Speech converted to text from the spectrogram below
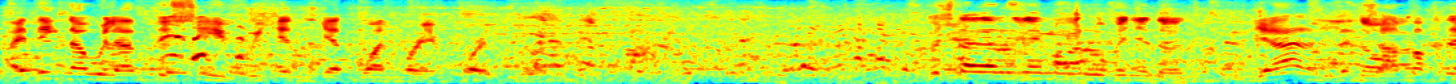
I think now we'll have to see if we can get one more import. Coach, nalaro na yung mga rookie niya doon. Yeah, No. sabak na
